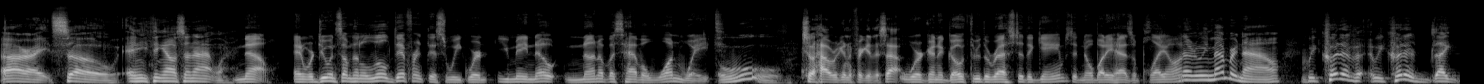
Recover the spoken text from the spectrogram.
All right. So, anything else on that one? no. And we're doing something a little different this week where you may note none of us have a one weight. Ooh. so how are we going to figure this out? We're going to go through the rest of the games that nobody has a play on. No, no, remember now, we could have we could have like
